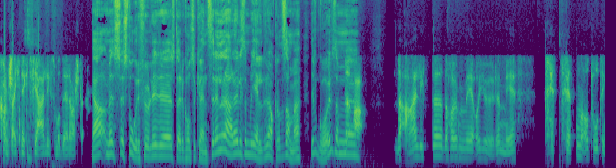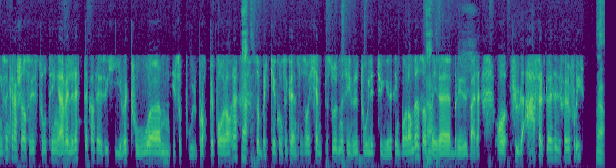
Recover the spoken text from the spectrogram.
Kanskje ei knekt fjær, liksom, og det er det verste. ja, men storfugler eh, større konsekvenser, eller er det liksom, gjelder det akkurat det samme? De går liksom Det eh, er, det er litt eh, Det har jo med å gjøre med tettheten av to ting som krasjer. Altså Hvis to ting er veldig lette, kan si hvis du hiver to um, isoporblokker på hverandre, Ja. så blir ikke konsekvensen så kjempestor. Men hiver du to litt tyngre ting på hverandre, så Ja. blir, det, blir det litt verre. Og fugler er fryktelig de skal jo fly. Ja.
